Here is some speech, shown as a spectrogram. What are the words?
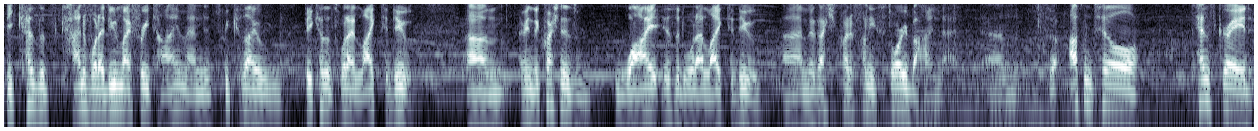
because it's kind of what I do in my free time and it's because, I, because it's what I like to do. Um, I mean, the question is, why is it what I like to do? Uh, and there's actually quite a funny story behind that. Um, so up until 10th grade,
